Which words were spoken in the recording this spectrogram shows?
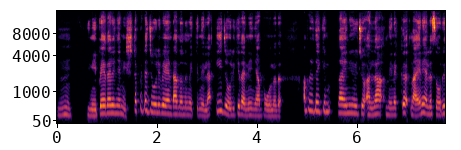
ഉം ഇനിയിപ്പോ ഏതായാലും ഞാൻ ഇഷ്ടപ്പെട്ട ജോലി വേണ്ടാന്നൊന്നും വെക്കുന്നില്ല. ഈ ജോലിക്ക് തന്നെ ഞാൻ പോകുന്നത്. അപ്പോഴത്തേക്കും നയനി ചോദിച്ചു അല്ല നിനക്ക് നയനയല്ല സോറി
